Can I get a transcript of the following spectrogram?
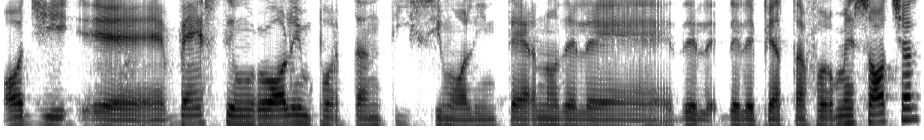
oggi eh, veste un ruolo importantissimo all'interno delle, delle, delle piattaforme social.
